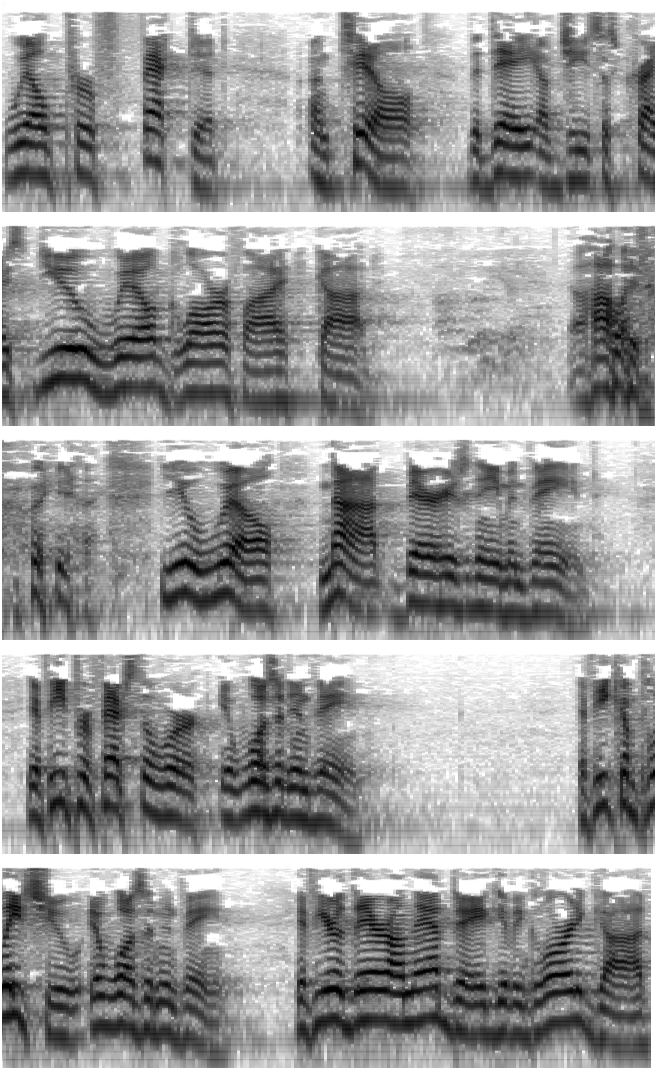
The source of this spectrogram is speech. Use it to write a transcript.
will perfect it until the day of Jesus Christ. You will glorify God. Hallelujah. Hallelujah. You will not bear his name in vain. If he perfects the work, it wasn't in vain. If he completes you, it wasn't in vain. If you're there on that day giving glory to God,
